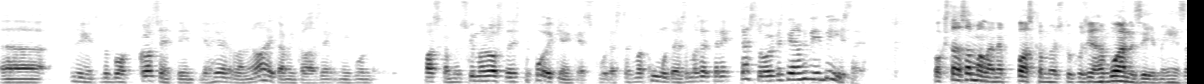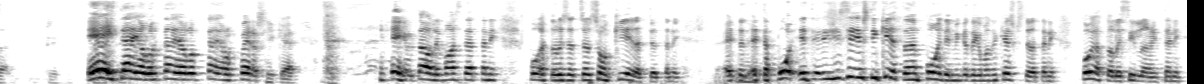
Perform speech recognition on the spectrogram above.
ää, niin sanotun block-kasetin ja herranen aika, minkälaisen niin kuin, paskamyrskyn mä nostin sitten poikien keskuudesta, kun mä kuuntelin sen, mä sanoin, että niin, tässä on oikeasti ihan hyviä biisejä. Onko tää samanlainen paskamyrsky kuin siihen Onesie, mihin sä... Ei, tää ei ollut, tää ei ollut, tää ei ollut pershike. ei, tää oli vaan sitä, että niin, pojat oli että se, on kielletty, että, niin, että, että, että po, että se just niin kielletty tämän pointin, minkä takia mä keskustella, että niin, pojat oli silloin, että niin,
